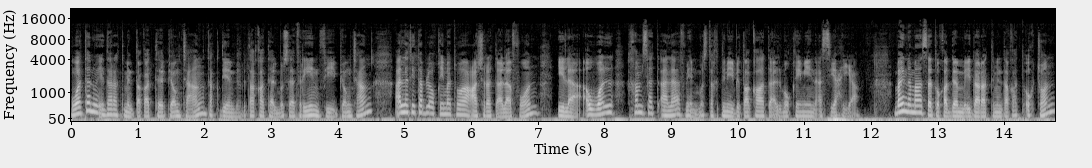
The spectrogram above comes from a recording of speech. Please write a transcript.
وتنوي إدارة منطقة بيونغتانغ تقديم بطاقة المسافرين في بيونغتانغ التي تبلغ قيمتها عشرة ألاف وون إلى أول خمسة ألاف من مستخدمي بطاقات المقيمين السياحية. بينما ستقدم إدارة منطقة أوكتون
